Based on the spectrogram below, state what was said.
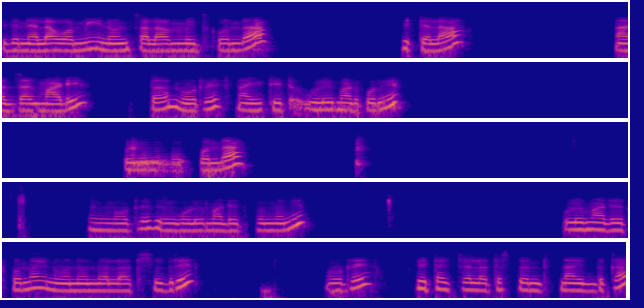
ಇದನ್ನೆಲ್ಲ ಒಮ್ಮೆ ಇನ್ನೊಂದು ಸಲ ಮಿದ್ಕೊಂಡ ಹಿಟ್ಟೆಲ್ಲ ಮಾಡಿ ನೋಡ್ರಿ. ನಾ ಇಟ್ಟಿಟ್ಟು ಉಳಿ ಮಾಡ್ಕೊಂಡಿ ಉಳಿ ಮಾಡ್ಕೊಂಡ ಹಿಂಗೆ ನೋಡ್ರಿ ಹಿಂಗೆ ಹುಳಿ ಮಾಡಿ ಇಟ್ಕೊಂಡನಿ. ಉಳಿ ಮಾಡಿ ಇಟ್ಕೊಂಡ ಇನ್ನು ಒಂದೊಂದೆಲ್ಲ ಅಟ್ಸುದ್ರಿ ನೋಡ್ರಿ. ಲಟ್ಟಿಸ್ತೇನೆ ನಾ ಇದಕ್ಕೆ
